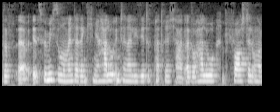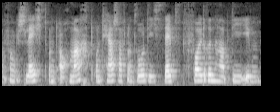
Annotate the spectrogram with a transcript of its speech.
das äh, ist für mich so ein Moment, da denke ich mir, hallo internalisiertes Patriarchat, also hallo Vorstellungen von Geschlecht und auch Macht und Herrschaft und so, die ich selbst voll drin habe, die eben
